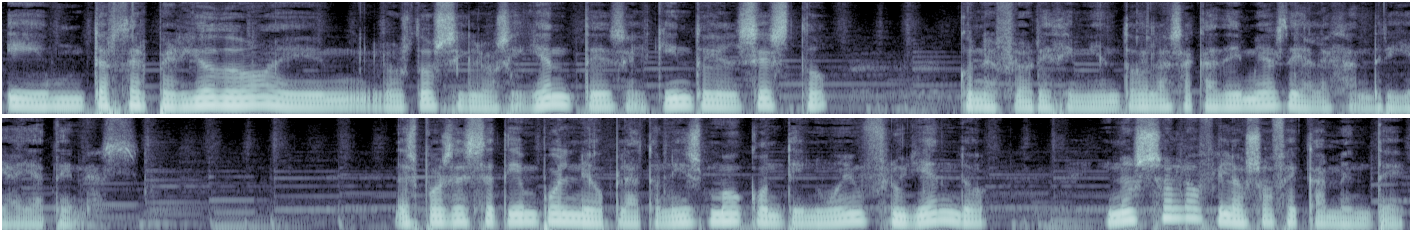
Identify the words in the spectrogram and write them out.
y un tercer periodo en los dos siglos siguientes, el quinto y el sexto, con el florecimiento de las academias de Alejandría y Atenas. Después de ese tiempo el neoplatonismo continuó influyendo, y no solo filosóficamente,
